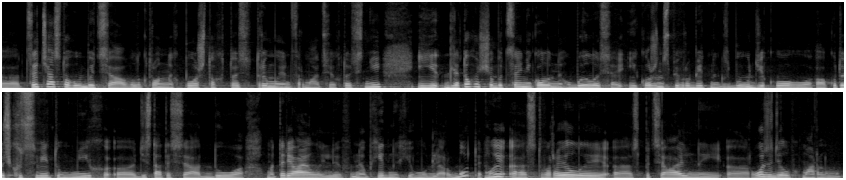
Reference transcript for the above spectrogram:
Е, Це часто губиться в електронних поштах. Хтось отримує інформацію, хтось ні. І для того, щоб це ніколи не губилося, і кожен співробітник з будь-якого куточку світу міг е, дістатися до матеріалів, необхідних йому для роботи, ми е, створили е, спеціальний е, розділ в хмарному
